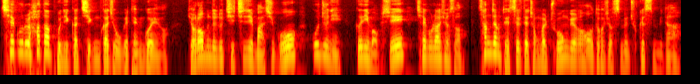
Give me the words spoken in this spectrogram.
채굴을 하다 보니까 지금까지 오게 된 거예요. 여러분들도 지치지 마시고 꾸준히 끊임없이 채굴 하셔서 상장됐을 때 정말 좋은 결과 얻어가셨으면 좋겠습니다.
